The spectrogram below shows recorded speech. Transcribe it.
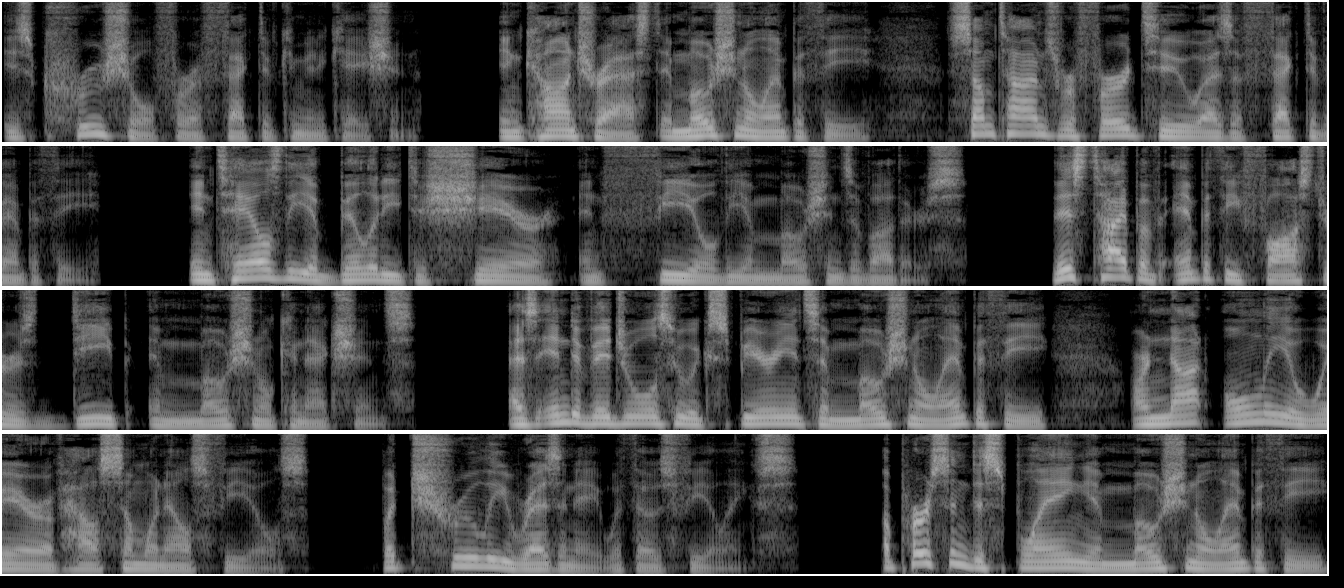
is crucial for effective communication. In contrast, emotional empathy, sometimes referred to as effective empathy, entails the ability to share and feel the emotions of others. This type of empathy fosters deep emotional connections, as individuals who experience emotional empathy are not only aware of how someone else feels, but truly resonate with those feelings. A person displaying emotional empathy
